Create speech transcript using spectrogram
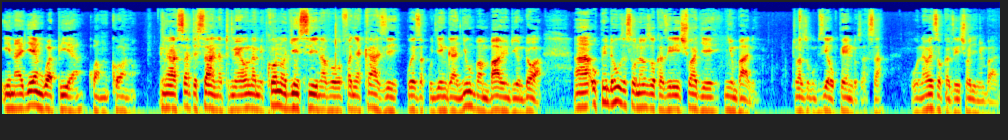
inajengwa pia kwa mkono. Asante sana tumeona mikono jinsi inavyofanya kazi kuweza kujenga nyumba ambayo ndiyo ndoa. Uh, upendo huu sasa unaweza ukazilishwaje nyumbani? Tunazungumzia upendo sasa. Unaweza ukazilishwaje nyumbani?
